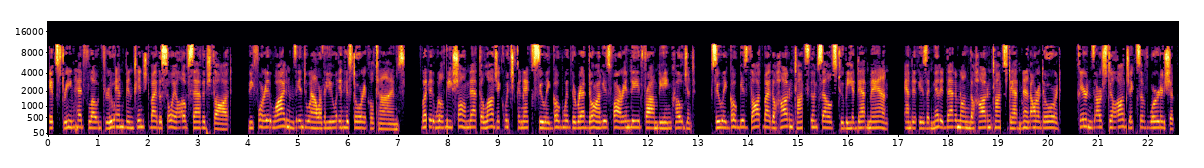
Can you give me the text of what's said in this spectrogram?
its stream had flowed through and been tinged by the soil of savage thought, before it widens into our view in historical times. But it will be shown that the logic which connects Suigog with the Red Dawn is far indeed from being cogent. Suigog is thought by the Hottentots themselves to be a dead man, and it is admitted that among the Hottentots dead men are adored. Cairns are still objects of worship.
